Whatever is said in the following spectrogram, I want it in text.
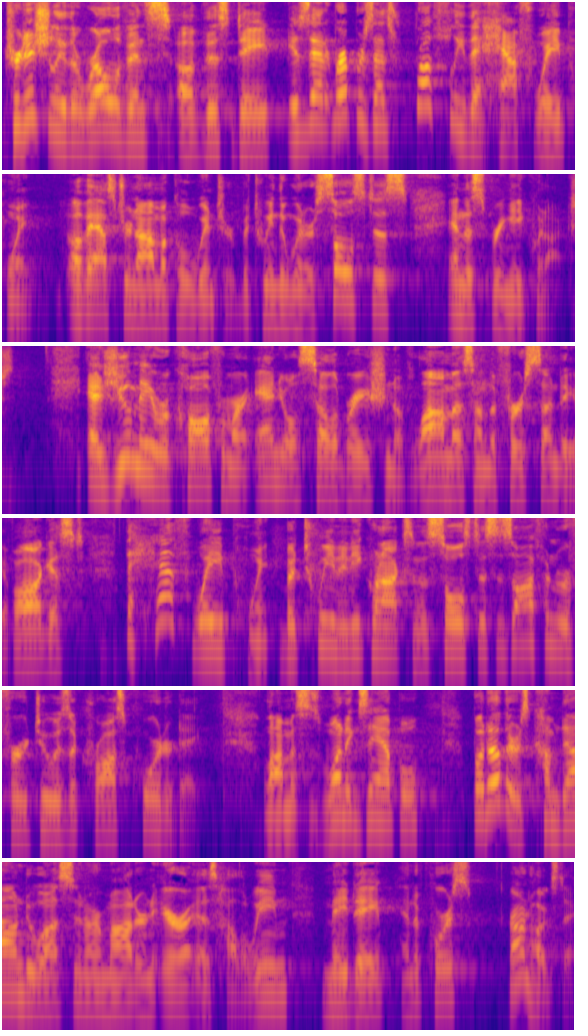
Traditionally, the relevance of this date is that it represents roughly the halfway point of astronomical winter between the winter solstice and the spring equinox. As you may recall from our annual celebration of Lammas on the first Sunday of August, the halfway point between an equinox and a solstice is often referred to as a cross quarter day. Lammas is one example, but others come down to us in our modern era as Halloween, May Day, and of course, Groundhog's Day.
